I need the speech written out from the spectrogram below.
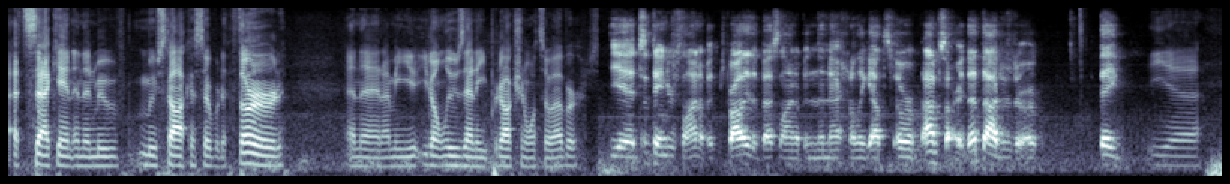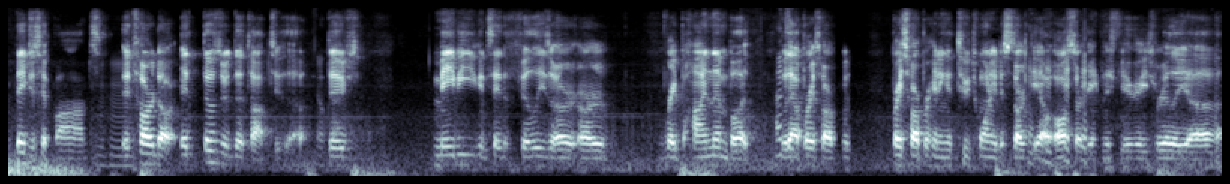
at second and then move Moustakas over to third, and then I mean you, you don't lose any production whatsoever. yeah, it's a dangerous lineup. It's probably the best lineup in the National League. Outs- or I'm sorry, the Dodgers are they Yeah. they just hit bombs. Mhm. It's hard to. It, those are the top two though. Okay. There's maybe you can say the Phillies are, are right behind them, but I'd without Bryce Harper, Bryce Harper hitting a 220 to start the All Star game this year, he's really uh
